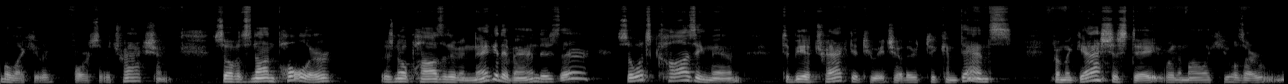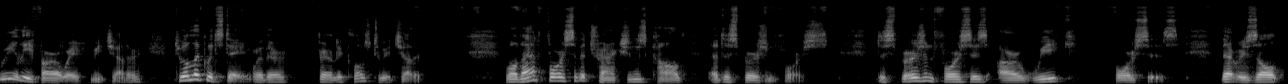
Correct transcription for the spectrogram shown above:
intermolecular force of attraction. So if it's nonpolar, there's no positive and negative end, is there? So what's causing them to be attracted to each other to condense from a gaseous state where the molecules are really far away from each other to a liquid state where they're fairly close to each other. Well, that force of attraction is called a dispersion force. Dispersion forces are weak forces that result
